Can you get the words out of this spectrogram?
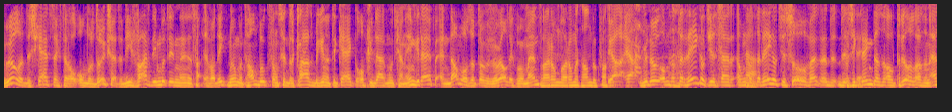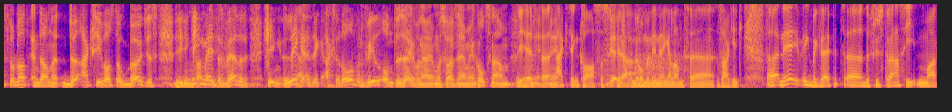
willen de scheidsrechter al onder druk zetten. Die VAR die moet in het, wat ik noem het handboek van Sinterklaas beginnen te kijken of hij daar moet gaan ingrijpen. En dan was het toch een geweldig moment. Waarom, waarom het handboek van Ja, ja ik bedoel, omdat de regeltjes, daar, omdat Ja. de regeltjes zo ver... Dus ik denk dat ze al trillen als een espenblad. En dan eh, de actie was toch Buitjes, die, 10 meter verder ging liggen Ja. en zich achterover viel om te zeggen van ja jongens, waar zijn we in godsnaam? Die heeft mee- eh, acting classes genomen in Engeland, eh, zag ik. Nee, ik begrijp het, de frustratie. Maar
